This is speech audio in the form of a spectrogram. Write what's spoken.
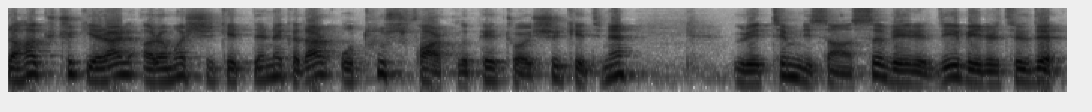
daha küçük yerel arama şirketlerine kadar 30 farklı petrol şirketine üretim lisansı verildiği belirtildi.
